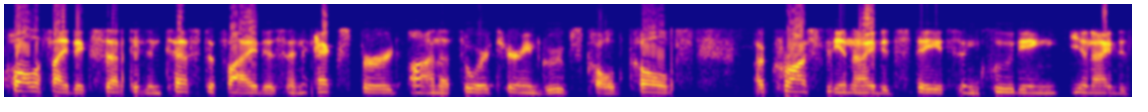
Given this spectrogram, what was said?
qualified, accepted, and testified as an expert on authoritarian groups called cults across the United States, including United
